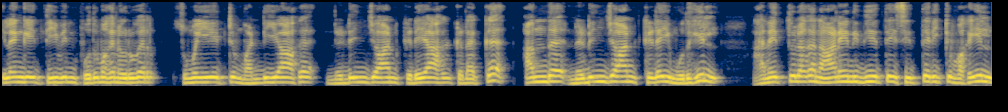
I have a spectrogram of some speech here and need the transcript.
இலங்கை தீவின் பொதுமகன் ஒருவர் சுமையேற்றும் வண்டியாக நெடுஞ்சான் கிடையாக கிடக்க அந்த நெடுஞ்சான் கிடை முதுகில் அனைத்துலக நாணய நிதியத்தை சித்தரிக்கும் வகையில்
